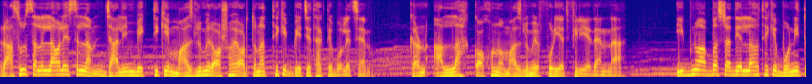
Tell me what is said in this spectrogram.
রাসূল সাল্লাহ আলাইসাল্লাম জালিম ব্যক্তিকে মাজলুমের অসহায় অর্তনাদ থেকে বেঁচে থাকতে বলেছেন। কারণ আল্লাহ কখনো মাজলুমের ফরিয়াদ ফিরিয়ে দেন না। ইবনু আব্বাস রাদিয়াল্লাহ থেকে বর্ণিত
